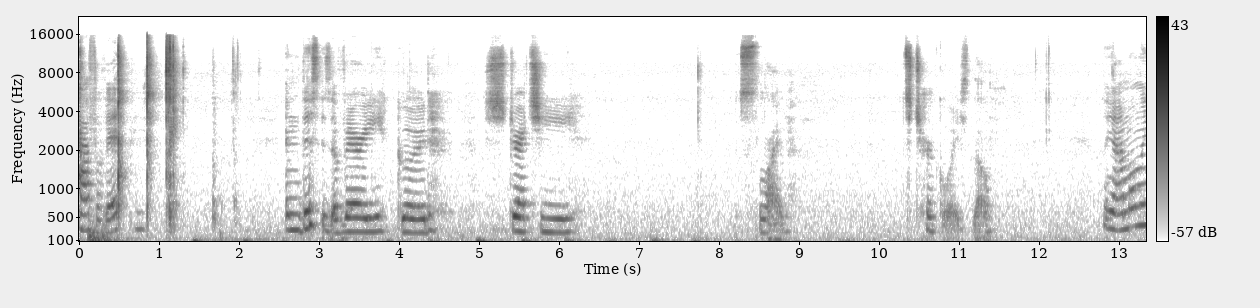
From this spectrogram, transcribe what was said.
half of it. And this is a very good, stretchy slime. It's turquoise though. So yeah, I'm only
